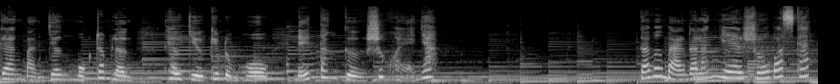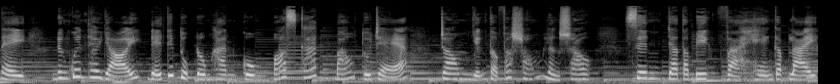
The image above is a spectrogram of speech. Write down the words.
gan bàn chân 100 lần theo chiều kim đồng hồ để tăng cường sức khỏe nhé. Cảm ơn bạn đã lắng nghe số podcast này. Đừng quên theo dõi để tiếp tục đồng hành cùng podcast Báo Tuổi Trẻ trong những tập phát sóng lần sau. Xin chào tạm biệt và hẹn gặp lại.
